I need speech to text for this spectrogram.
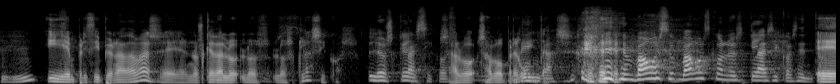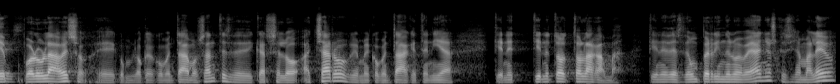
-hmm. Y en principio nada más, eh, nos quedan lo, los, los, clásicos. Los clásicos. Salvo, salvo preguntas. vamos, vamos con los clásicos entonces. Eh, por un lado eso, eh, como lo que comentábamos antes, de dedicárselo a Charo, que me comentaba que tenía, tiene, tiene to, toda la gama. Tiene desde un perrín de nueve años que se llama Leo,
